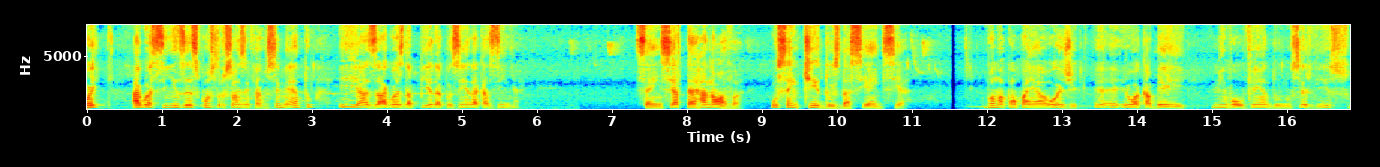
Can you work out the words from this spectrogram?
Oi, águas cinzas, construções em ferro-cimento e as águas da pia da cozinha da casinha. Ciência Terra Nova, os sentidos da ciência. Vamos acompanhar hoje, é, é, eu acabei me envolvendo no serviço,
